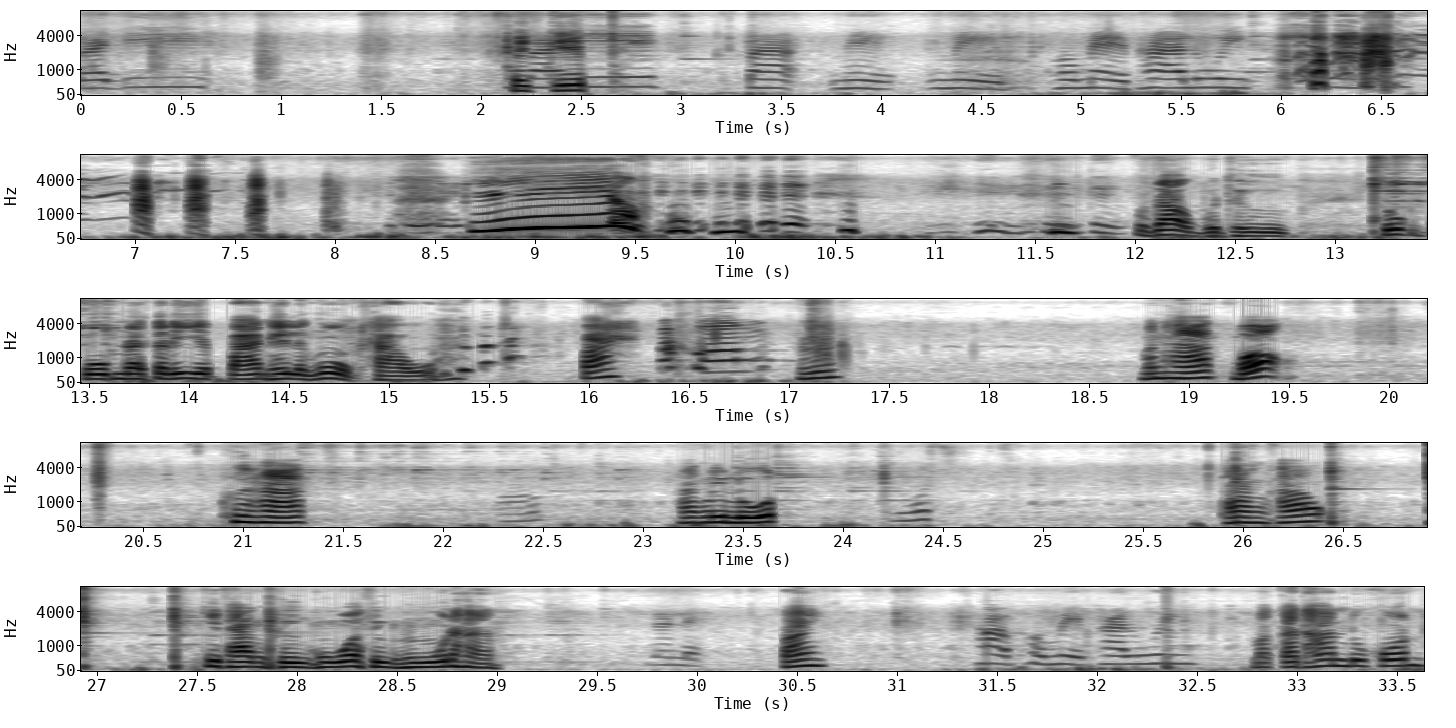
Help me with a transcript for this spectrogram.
บายดีไปเก็บสายดีป้าแม่แม่พ่อแม่พาลุยคิวเราบุถือทุกปุ่มนาตาลีปานให้ละโงกเท่าไปะประคองหึมันหักบ่คือหักอ๋อ หักหรือรูดรู้ทางเขาที่ทางถึงหัวถึงหูนะฮะได้แหละ ไปพ่อพ่อแม่พาลุยมากระทันทุกคน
